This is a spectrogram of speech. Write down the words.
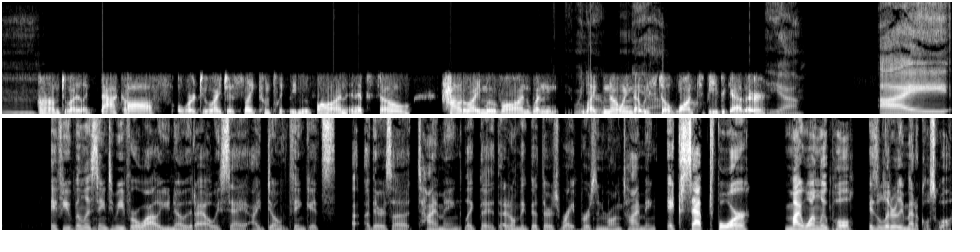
Mm. Um, do I like back off or do I just like completely move on? And if so, how do I move on when, When like knowing that we still want to be together? Yeah. I, if you've been listening to me for a while, you know that I always say I don't think it's, uh, there's a timing, like, the, I don't think that there's right person, wrong timing, except for my one loophole is literally medical school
